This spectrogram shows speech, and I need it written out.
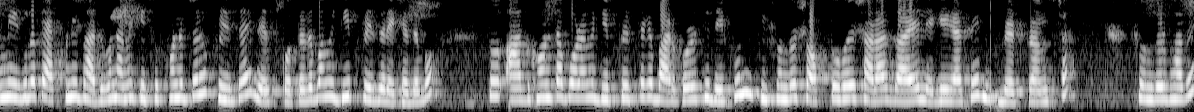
আমি এগুলোকে এখনই ভাজবো না, আমি কিছুক্ষণের জন্য ফ্রিজে রেস্ট করতে দেবো। আমি ডিপ ফ্রিজে রেখে দেবো। তো আধ ঘণ্টা পর আমি ডিপ ফ্রিজ থেকে বার করেছি। দেখুন কি সুন্দর শক্ত হয়ে সারা গায়ে লেগে গেছে ব্রেড ক্রামসটা সুন্দরভাবে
